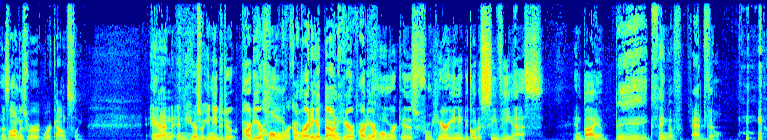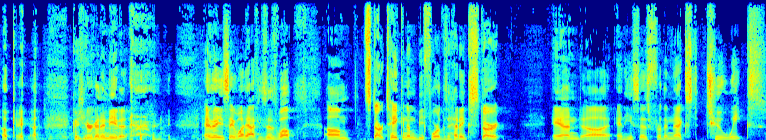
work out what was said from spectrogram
as long as we're, we're counseling. And, and here's what you need to do. Part of your homework, I'm writing it down here, part of your homework is from here you need to go to CVS and buy a big thing of Advil. okay? Because you're going to need it. and then you say, What happened? He says, Well, um, start taking them before the headaches start. And, uh, and he says, For the next two weeks,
